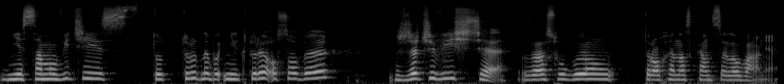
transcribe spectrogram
niesamowicie jest to trudne, bo niektóre osoby rzeczywiście zasługują trochę na skancelowanie.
